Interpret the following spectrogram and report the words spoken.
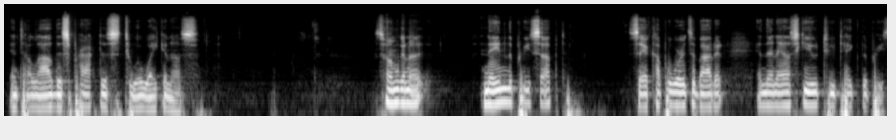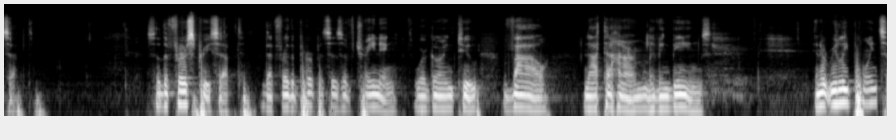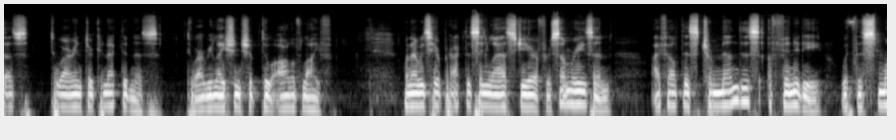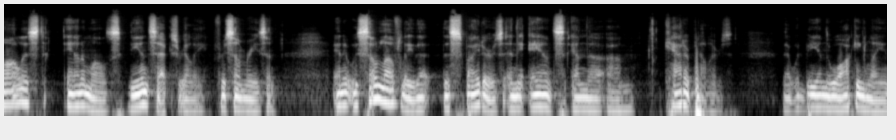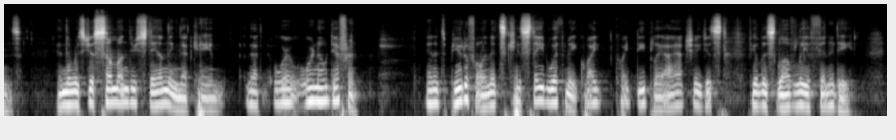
and to allow this practice to awaken us. So I'm going to name the precept, say a couple words about it, and then ask you to take the precept. So, the first precept that for the purposes of training, we're going to vow not to harm living beings. And it really points us to our interconnectedness, to our relationship to all of life. When I was here practicing last year, for some reason, I felt this tremendous affinity with the smallest animals, the insects really, for some reason. And it was so lovely that the spiders and the ants and the um, caterpillars that would be in the walking lanes And there was just some understanding that came that we're, we're no different. And it's beautiful, and it's stayed with me quite, quite deeply. I actually just feel this lovely affinity.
